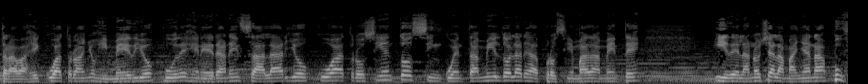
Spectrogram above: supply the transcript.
trabajé cuatro años y medio, pude generar en salario 450 mil dólares aproximadamente y de la noche a la mañana, ¡puf!,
